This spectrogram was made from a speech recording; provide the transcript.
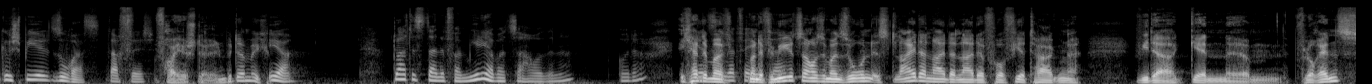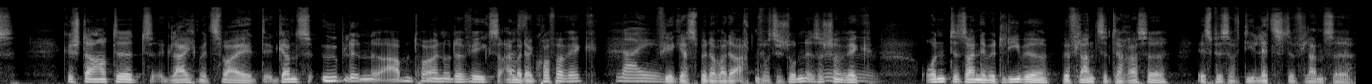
gespielt, sowas, dachte ich. Freie Stellen bitte mich. Ja. Du hattest deine Familie aber zu Hause, ne? Oder? Ich hatte mal meine? Familie zu Hause. Mein Sohn ist leider, leider, leider vor vier Tagen wieder gen ähm, Florenz gestartet, gleich mit zwei ganz üblen Abenteuern unterwegs. Einmal der Koffer weg. Nein. Vier Gäste mittlerweile 48 Stunden ist er schon weg. Und seine mit Liebe bepflanzte Terrasse ist bis auf die letzte Pflanze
